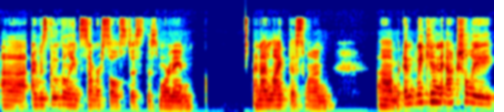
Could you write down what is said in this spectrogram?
Uh, I was Googling summer solstice this morning, and I like this one. Um, and we can actually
